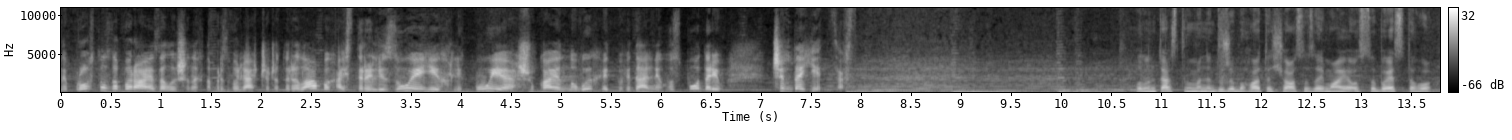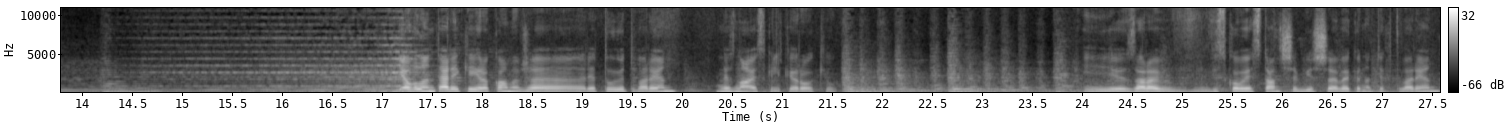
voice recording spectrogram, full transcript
не просто забирає залишених на призволяще чотирилапих, а й стерилізує їх, лікує, шукає нових відповідальних господарів. Чи вдається? Волонтерство в мене дуже багато часу займає особистого. Я волонтер, який роками вже рятую тварин, не знаю скільки років. І зараз військовий стан ще більше викинутих тварин,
